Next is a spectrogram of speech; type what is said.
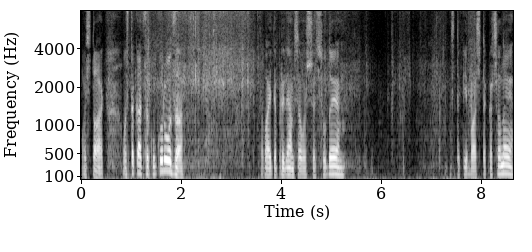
Ось так. Ось така ця кукурудза. Давайте прийдемося ось ще сюди. Ось такі, бачите, качани.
